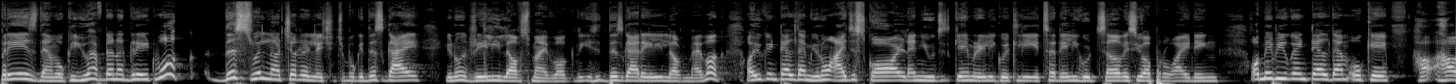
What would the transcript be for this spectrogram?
praise them. Okay you have done a great work. This will nurture a relationship. Okay this guy you know really loves my work. This guy really loved my work. Or you can tell them you know i just called and you just came really quickly. It's a really good service you are providing. Or maybe you can tell them okay how how,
